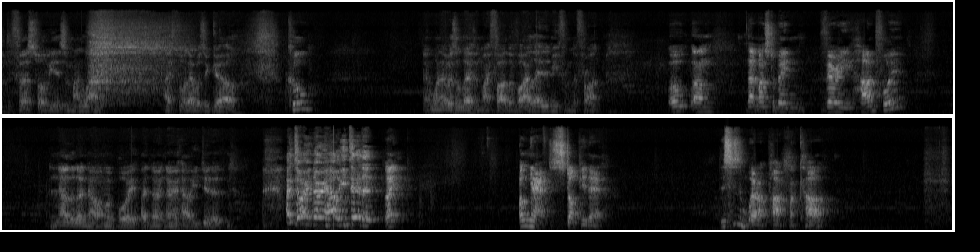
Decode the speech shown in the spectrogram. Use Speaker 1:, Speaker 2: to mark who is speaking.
Speaker 1: For the first 12 years of my life, I thought I was a girl.
Speaker 2: Cool.
Speaker 1: And when I was 11, my father violated me from the front.
Speaker 2: Well, um, that must have been very hard for you.
Speaker 1: Now that I know I'm a boy, I don't know how he did it. I don't know how he did it!
Speaker 2: Like, I'm gonna have to stop you there. This isn't where I parked my car.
